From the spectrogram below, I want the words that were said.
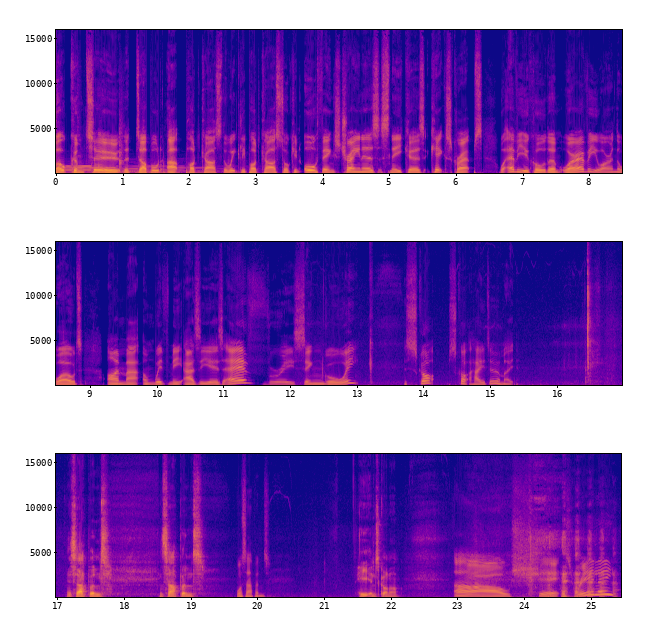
Welcome to the Doubled Up Podcast, the weekly podcast talking all things trainers, sneakers, kicks, creps, whatever you call them, wherever you are in the world. I'm Matt, and with me, as he is every single week, is Scott. Scott, how you doing, mate? It's happened. It's happened. What's happened? Heating's gone on. Oh shit! Really?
